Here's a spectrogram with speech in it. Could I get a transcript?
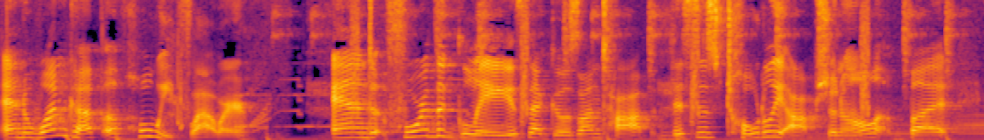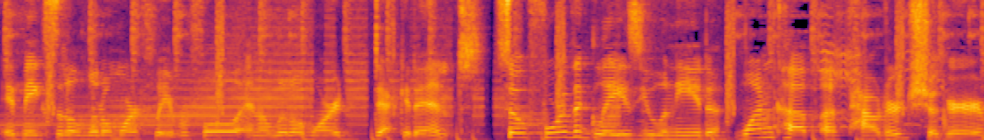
and one cup of whole wheat flour. And for the glaze that goes on top, this is totally optional, but it makes it a little more flavorful and a little more decadent. So for the glaze, you will need one cup of powdered sugar,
